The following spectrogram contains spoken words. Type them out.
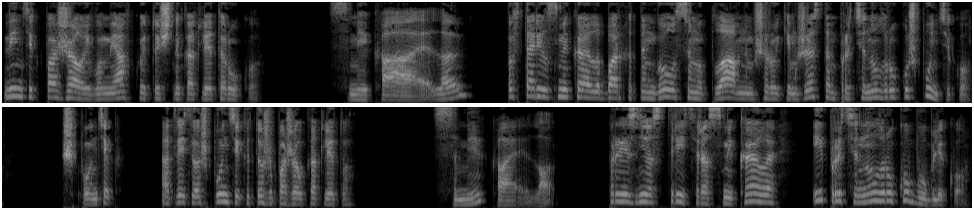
Винтик пожал его мягкую, точно котлета, руку. «Смекайло», — повторил Смекайло бархатным голосом и плавным широким жестом протянул руку Шпунтику. «Шпунтик», — ответил Шпунтик и тоже пожал котлету. «Смекайло», — произнес третий раз Смекайло и протянул руку Бублику.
